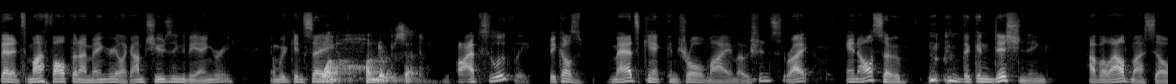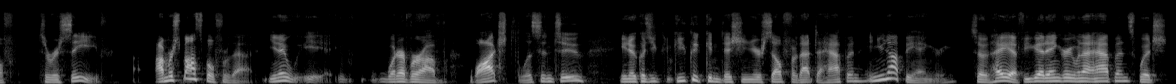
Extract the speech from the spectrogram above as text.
that it's my fault that I'm angry, like I'm choosing to be angry. And we can say 100%. Absolutely. Because Mads can't control my emotions, right? And also the conditioning I've allowed myself to receive. I'm responsible for that. You know, whatever I've watched, listened to, you know, because you you could condition yourself for that to happen and you not be angry. So hey, if you get angry when that happens, which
